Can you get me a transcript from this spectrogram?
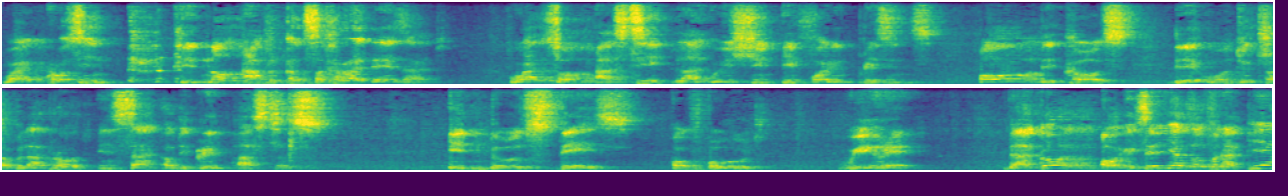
while crossing the North African Sahara Desert, while some are still languishing in foreign prisons, all because they want to travel abroad in sight of the green pastures. In those days of old, we read that God or his angels often appear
